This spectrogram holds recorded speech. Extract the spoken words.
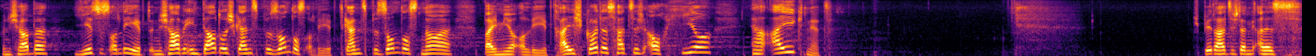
Und ich habe Jesus erlebt und ich habe ihn dadurch ganz besonders erlebt, ganz besonders nahe bei mir erlebt. Reich Gottes hat sich auch hier ereignet. Später hat sich dann alles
